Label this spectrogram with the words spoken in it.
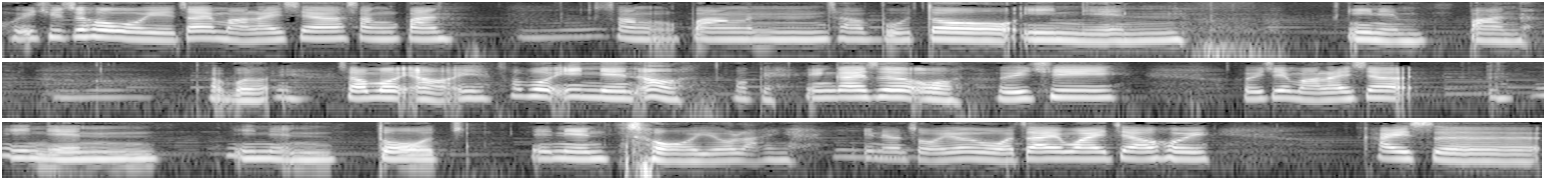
回去之后我也在马来西亚上班，嗯、上班差不多一年一年半。了，嗯、差不多差不多啊，哎，差不多一年哦。OK，应该是我回去回去马来西亚一年一年多。一年左右来，一年左右我在外教会开始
